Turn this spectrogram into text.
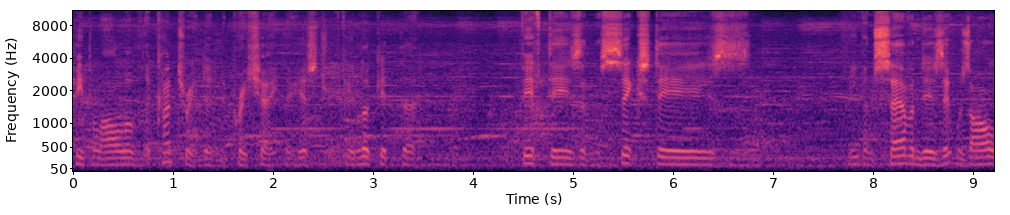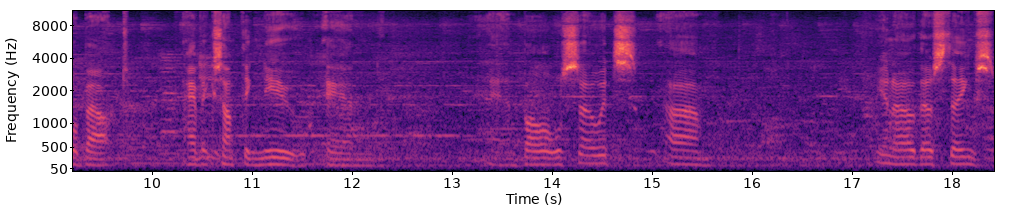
People all over the country didn't appreciate the history. If you look at the 50s and the 60s, even 70s, it was all about having something new and and bold. So it's um, you know, those things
